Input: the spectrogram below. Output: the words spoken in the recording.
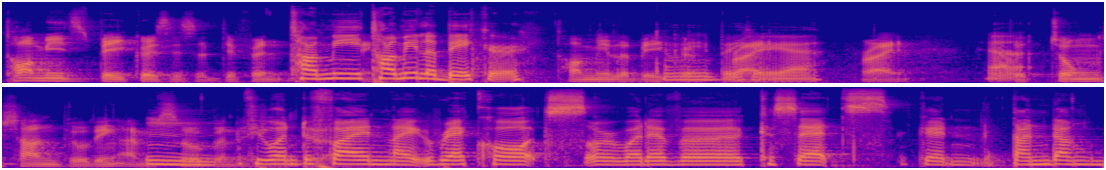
Tommy's Bakers is a different. Tommy thing. Tommy Le Baker. Tommy Le Baker. Tommy Le Baker, right. yeah. Right. Yeah. Mm, The Zhongshan building. I'm so gonna. If you want to find like records or whatever cassettes, can Tandang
